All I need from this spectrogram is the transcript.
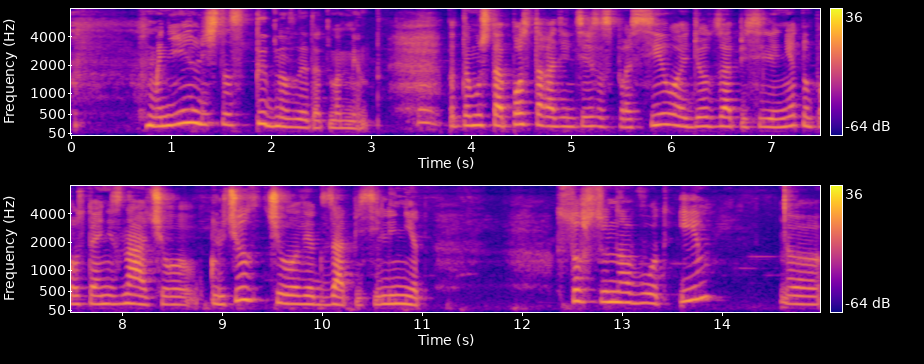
мне лично стыдно за этот момент. Потому что просто ради интереса спросила, идет запись или нет. Ну просто я не знаю, что включил человек запись или нет. Собственно, вот. И э,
